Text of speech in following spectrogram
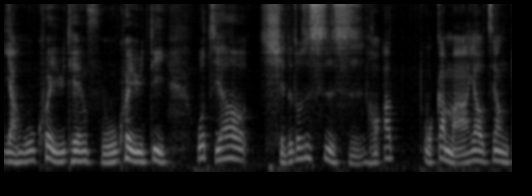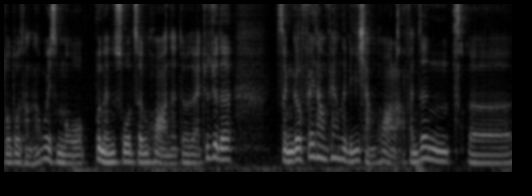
仰无愧于天，福无愧于地。我只要写的都是事实，好啊，我干嘛要这样躲躲藏藏？为什么我不能说真话呢？对不对？就觉得整个非常非常的理想化啦。反正呃，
